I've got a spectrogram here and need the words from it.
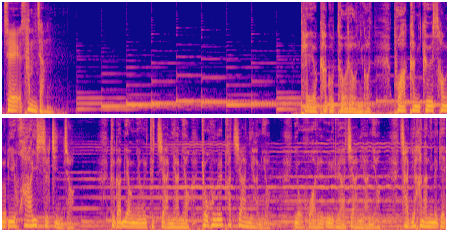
제 3장. 패역하고 더러운 곳 포악한 그 성읍이 화 있을진저 그가 명령을 듣지 아니하며 교훈을 받지 아니하며 여호와를 의뢰하지 아니하며 자기 하나님에게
